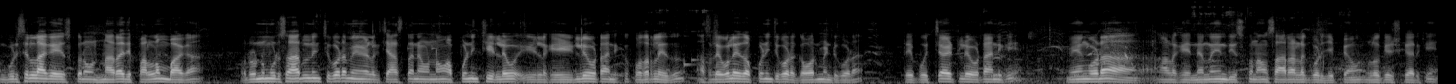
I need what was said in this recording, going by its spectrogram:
గుడిసెల్లాగా వేసుకుని ఉంటున్నారు. అది పల్లం బాగా. రెండు మూడు సార్లు నుంచి కూడా మేము వీళ్ళకి చేస్తూనే ఉన్నాం. అప్పటి నుంచి ఇళ్ళు వీళ్ళకి ఇళ్ళు ఇవ్వడానికి కుదరలేదు. అసలు ఇవ్వలేదు అప్పటి నుంచి కూడా గవర్నమెంట్ కూడా. రేపు వచ్చే ఇట్లు ఇవ్వడానికి మేము కూడా వాళ్ళకి నిర్ణయం తీసుకున్నాం. సార్ వాళ్ళకి కూడా చెప్పాము. లోకేష్ గారికి.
